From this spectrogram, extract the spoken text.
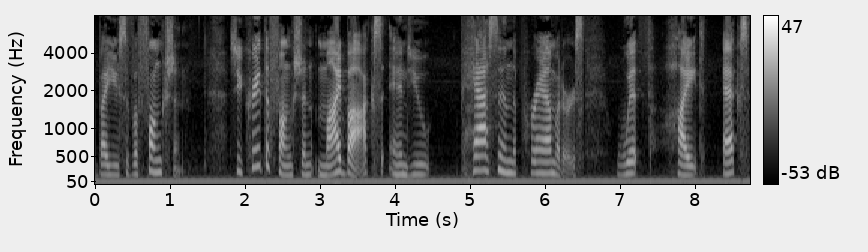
by use of a function. So you create the function myBox and you pass in the parameters width, height, x,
